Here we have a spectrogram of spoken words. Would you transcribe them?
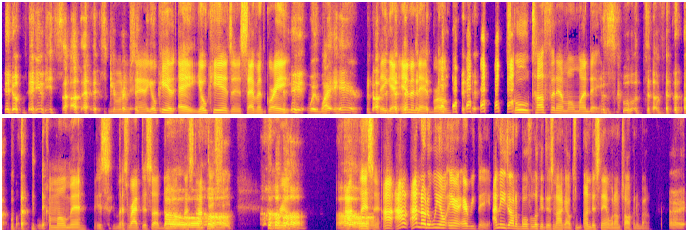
Your baby saw that. Is You know what I'm saying? Your kids, hey, your kids in seventh grade, with white hair. they get internet, bro. School tough for them on Monday. School tough. for them On Mondays. Come on, man. It's let's wrap this up, dog. Let's stop this oh. shit. For real. I, Oh. listen, I, I I know that we on air and everything. I need y'all to both look at this knockout to understand what I'm talking about. All right.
